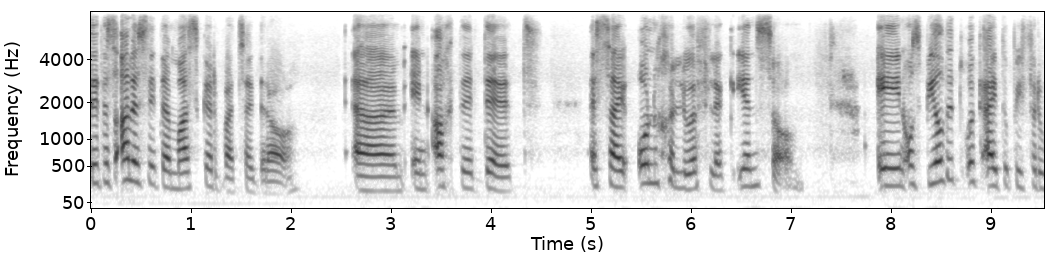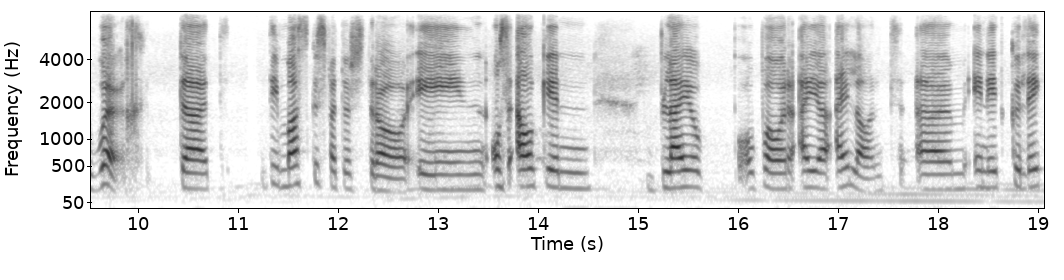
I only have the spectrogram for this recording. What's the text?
dit is alles net 'n masker wat sy dra. Ehm um, en agter dit is sy ongelooflik eensaam. En ons beeld dit ook uit op die verhoog dat die maskers wat ons dra en ons elkeen bly op op haar eie eiland. Ehm um, en het kollek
